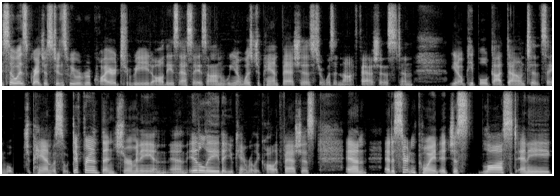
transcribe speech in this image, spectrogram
So as graduate students we were required to read all these essays on you know was japan fascist or was it not fascist? And you know people got down to saying well japan was so different than germany and, and italy that you can't really call it fascist. And at a certain point it just lost any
